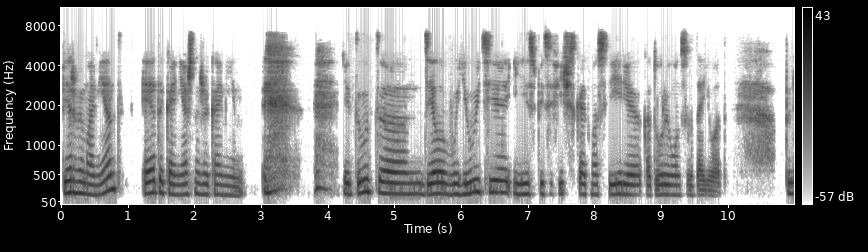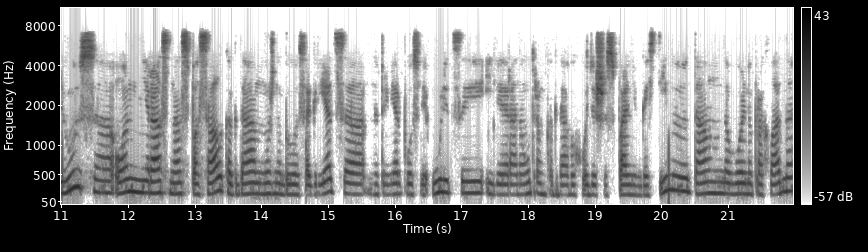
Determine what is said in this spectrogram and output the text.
Первый момент– это, конечно же, камин. И тут э, дело в уюте и специфической атмосфере, которую он создает. Плюс э, он не раз нас спасал, когда нужно было согреться, например, после улицы или рано утром, когда выходишь из спальни в гостиную, там довольно прохладно,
